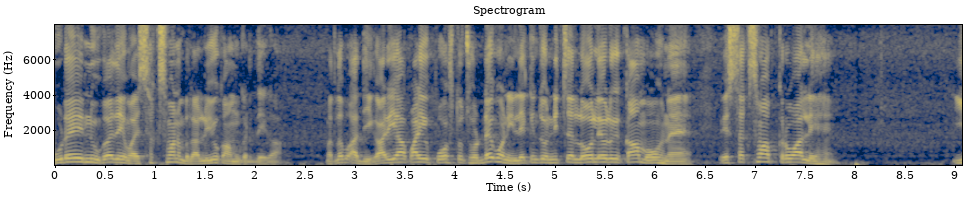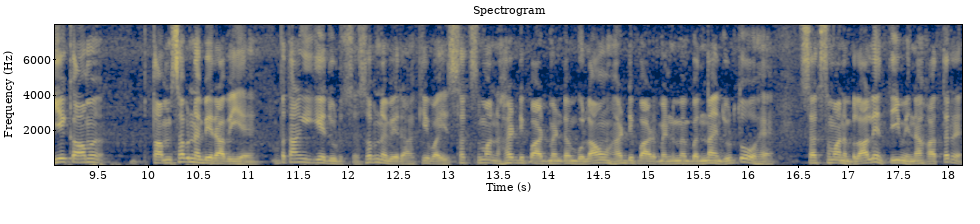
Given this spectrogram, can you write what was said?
उड़े नुगा दे भाई सक्समान बुला लो काम कर देगा। मतलब अधिकारी आप आई पोस्ट तो छोड़ने को नहीं, लेकिन जो नीचे लो लेवल के काम हो ना, वे सक्षम आप करवा ले हैं। ये काम तम सब नबेरा भी है। बताएँगे कि जुड़ से सब नबेरा कि भाई, सक्षमान हर डिपार्टमेंट में बुलाऊँ, हर डिपार्टमेंट में बंदा जुड़ तो है। सक्षमान बुला लें, तीन महीना खातर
